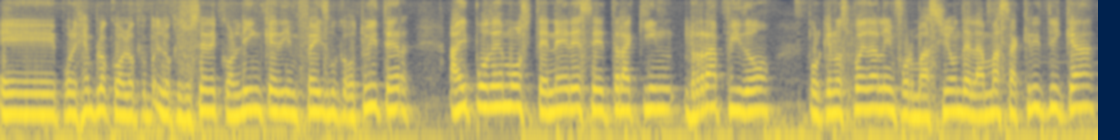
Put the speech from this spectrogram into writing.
eh, por ejemplo, con lo que, lo que sucede con LinkedIn, Facebook o Twitter, ahí podemos tener ese tracking rápido porque nos puede dar la información de la masa crítica,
